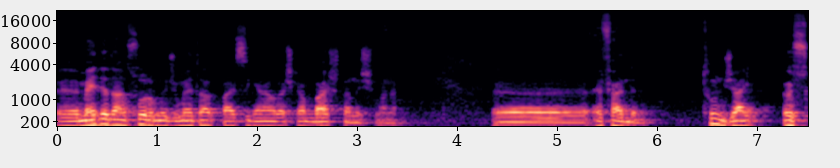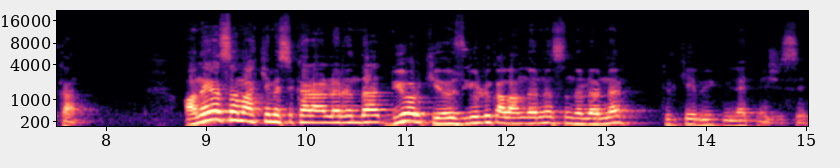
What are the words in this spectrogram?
e, medyadan sorumlu Cumhuriyet Halk Partisi Genel Başkan Başdanışmanı e, efendim Tuncay Özkan Anayasa Mahkemesi kararlarında diyor ki özgürlük alanlarının sınırlarını Türkiye Büyük Millet Meclisi,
